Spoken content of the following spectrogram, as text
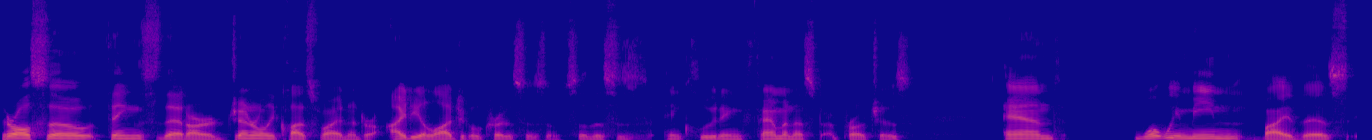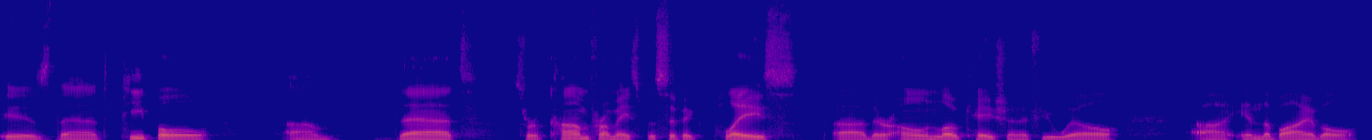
There are also things that are generally classified under ideological criticism. So this is including feminist approaches. And what we mean by this is that people um, that sort of come from a specific place, uh, their own location, if you will, uh, in the Bible,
